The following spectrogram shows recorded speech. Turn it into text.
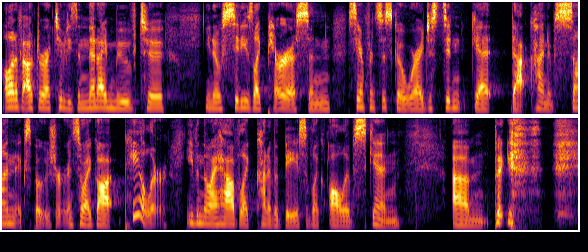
a lot of outdoor activities. And then I moved to, you know, cities like Paris and San Francisco where I just didn't get that kind of sun exposure. And so I got paler, even though I have like kind of a base of like olive skin. Um, but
